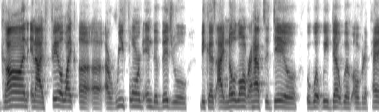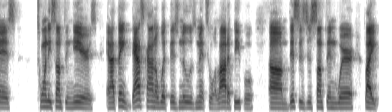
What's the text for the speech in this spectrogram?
gone, and I feel like a, a, a reformed individual because I no longer have to deal with what we dealt with over the past 20 something years. And I think that's kind of what this news meant to a lot of people. Um, this is just something where like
